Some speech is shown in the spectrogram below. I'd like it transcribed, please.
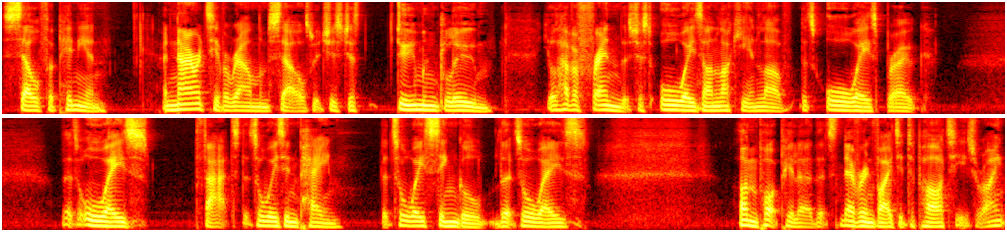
self opinion, a narrative around themselves, which is just doom and gloom. You'll have a friend that's just always unlucky in love, that's always broke, that's always fat, that's always in pain, that's always single, that's always unpopular, that's never invited to parties, right?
